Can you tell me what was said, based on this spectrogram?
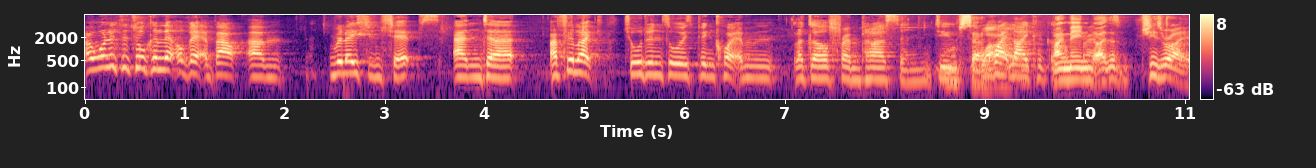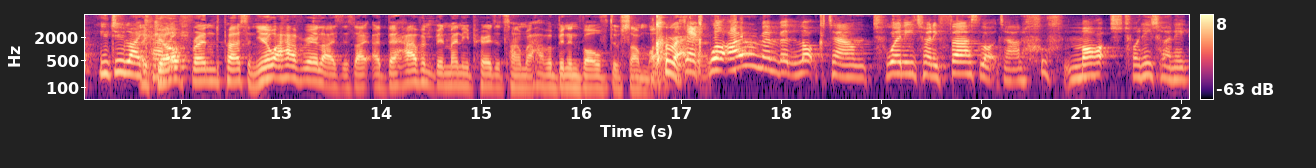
I wanted to talk a little bit about um, relationships, and uh, I feel like Jordan's always been quite um, a girlfriend person. You do So- quite like a I girlfriend. I mean, I, she's right. you do like a having- girlfriend person. You know what I have realised is like uh, there haven't been many periods of time where I haven't been involved with someone. Correct. Well, I remember lockdown 2020, first lockdown, oof, March 2020,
